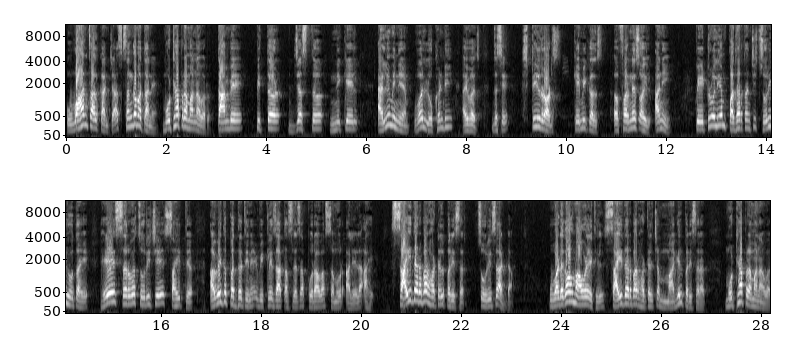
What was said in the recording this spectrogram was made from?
वाहन चालकांच्या संगमताने मोठ्या प्रमाणावर तांबे पित्तळ जस्त निकेल ॲल्युमिनियम व लोखंडी ऐवज जसे steel rods chemicals furnace oil आणि पेट्रोलियम पदार्थांची चोरी होत आहे हे सर्व चोरीचे साहित्य अवैध पद्धतीने विकले जात असल्याचा पुरावा समोर आलेला आहे. साई दरबार हॉटेल परिसर चोरीचा अड्डा. वडगाव मावळ येथील साई दरबार हॉटेलच्या मागील परिसरात मोठ्या प्रमाणावर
